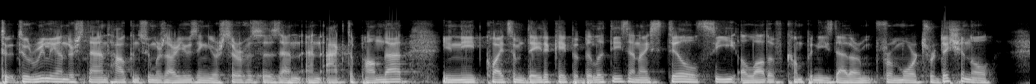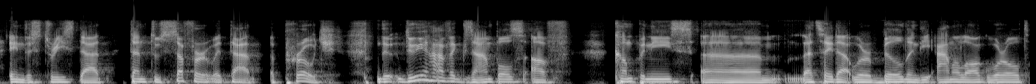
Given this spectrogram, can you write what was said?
to to really understand how consumers are using your services and and act upon that. You need quite some data capabilities and i still see a lot of companies that are from more traditional industries that tend to suffer with that approach. Do, do you have examples of companies, um, let's say that were built in the analog world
